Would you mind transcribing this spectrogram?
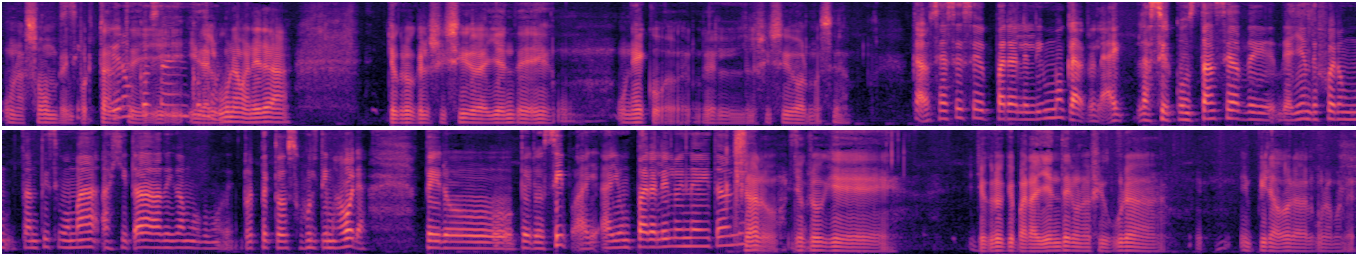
una sombra importante y, de alguna manera yo creo que el suicidio de Allende es un, eco del, suicidio de Almaceda. Claro, se hace ese paralelismo, claro, las circunstancias de, Allende fueron tantísimo más agitadas, digamos, como respecto a sus últimas horas, pero pero sí, pues, hay, un paralelo inevitable. Claro, yo creo que yo creo que para Allende era una figura inspiradora de alguna manera.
